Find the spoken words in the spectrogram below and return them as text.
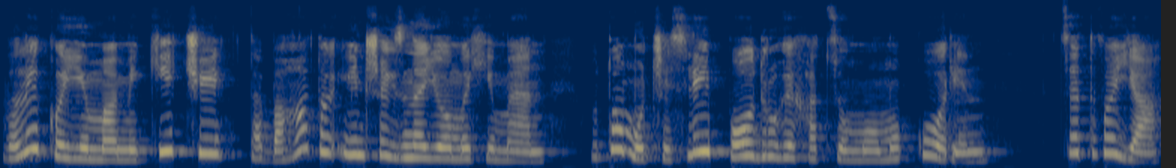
великої мамі Кічі та багато інших знайомих імен, у тому числі й подруги Хацумомо Корін. Це твоя,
